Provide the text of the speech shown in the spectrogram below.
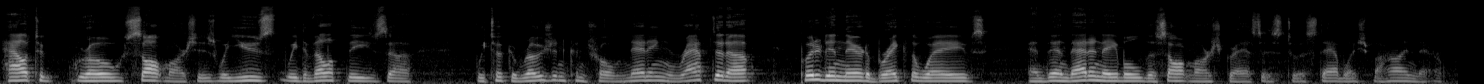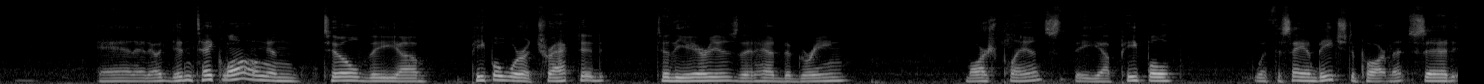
how to grow salt marshes. We used, we developed these, uh, we took erosion control netting, wrapped it up, put it in there to break the waves, and then that enabled the salt marsh grasses to establish behind there. And it, didn't take long until the uh, people were attracted to the areas that had the green marsh plants. The uh, people with the Sand Beach Department said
